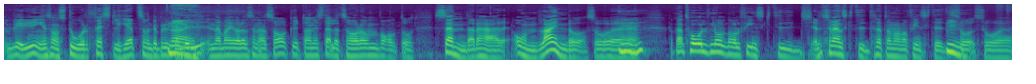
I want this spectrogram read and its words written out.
eh, blev ju ingen sån stor festlighet som det brukar Nej. bli när man gör en sån här sak utan istället så har de valt att sända det här online då. Så eh, Mm. klockan 12.00 finsk tid, eller svensk tid, 13.00 finsk tid Mm. så, så eh,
